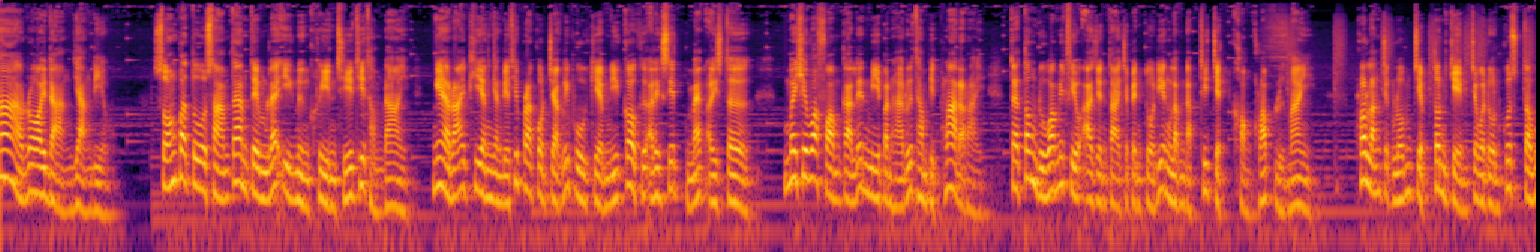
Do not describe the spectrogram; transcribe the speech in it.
5รอยด่างอย่างเดียว 2 ประตู 3 แต้มเต็มและอีก1คลีนชีทที่ทำได้ แง่ร้ายเพียงอย่างเดียวที่ปรากฏจากลิพูเกมนี้ก็คืออเล็กซิสแม็กอลิสเตอร์ไม่ใช่ว่าฟอร์มการเล่นมีปัญหาหรือทำผิดพลาดอะไร แต่ต้องดูว่ามิดฟิลด์อาร์เจนตาจะเป็นตัวเลี่ยงลำดับที่ 7 ของครอปหรือไม่ เพราะหลังจากล้มเจ็บต้นเกมจะวาโดนกุสตาโว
